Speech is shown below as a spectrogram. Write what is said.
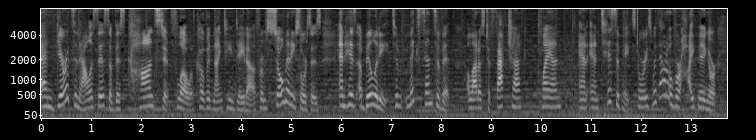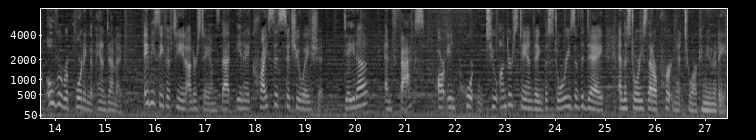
And Garrett's analysis of this constant flow of COVID 19 data from so many sources and his ability to make sense of it allowed us to fact check, plan, and anticipate stories without overhyping or over reporting the pandemic. ABC 15 understands that in a crisis situation, data and facts are important to understanding the stories of the day and the stories that are pertinent to our community.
